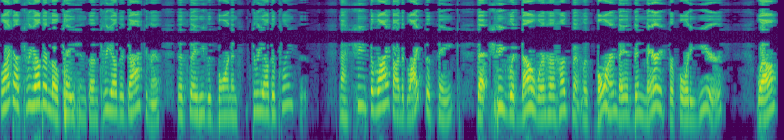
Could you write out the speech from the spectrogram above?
Well, I got three other locations on three other documents that say he was born in three other places. Now, she's the wife. I would like to think that she would know where her husband was born. They had been married for 40 years. Well,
